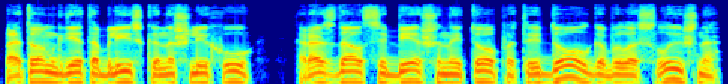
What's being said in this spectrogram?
Потом где-то близко на шлиху Раздался бешеный топот, и долго было слышно,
